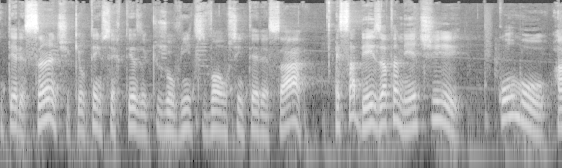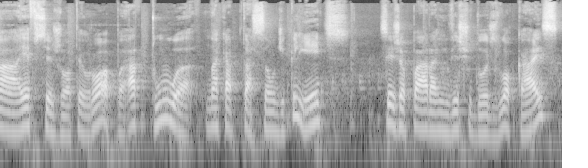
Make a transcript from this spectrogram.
interessante que eu tenho certeza que os ouvintes vão se interessar é saber exatamente como a FCJ Europa atua na captação de clientes seja para investidores locais,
